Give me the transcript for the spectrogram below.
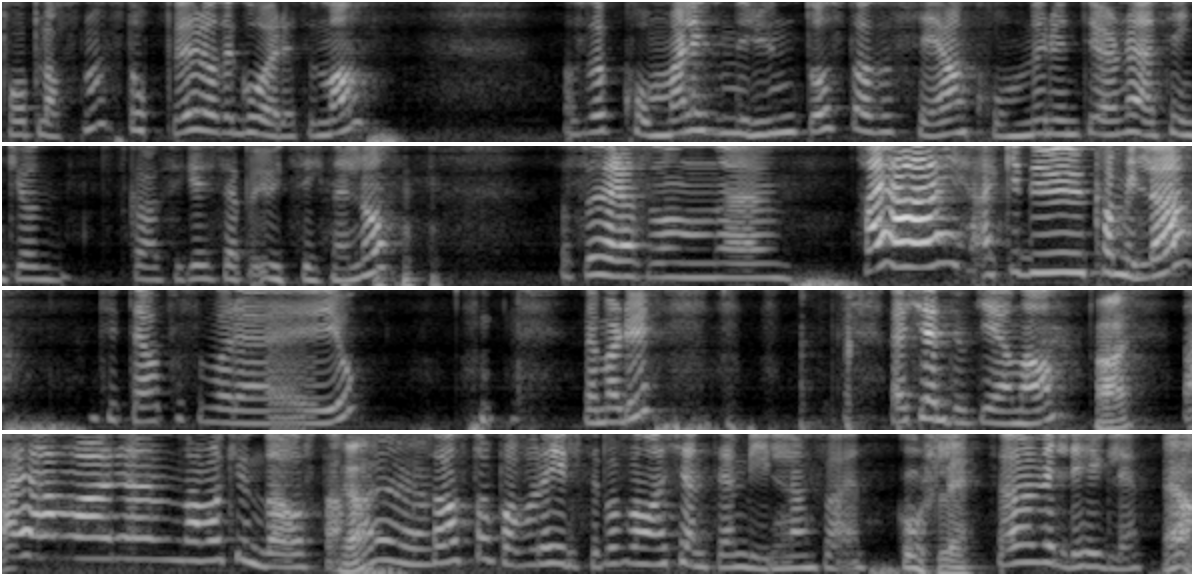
på plassen, stopper, og det går ut en mann. Og så kommer han liksom rundt oss, da, så ser jeg han kommer rundt hjørnet, og jeg tenker jo, skal sikkert se på utsikten eller noe. Og så hører jeg sånn eh, Hei, hei, er ikke du Camilla? Så titter jeg opp, og så bare Jo. Hvem er du? Jeg kjente jo ikke igjen han. Nei? Nei, han var, han var kunde av oss, da. Ja, ja, ja. Så han stoppa for å hilse på, for han hadde kjent igjen bilen langs veien. Koselig. Så det var veldig hyggelig. Ja.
